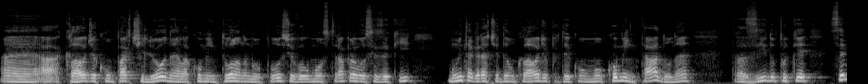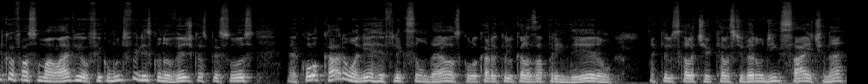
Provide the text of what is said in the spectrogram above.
uh, a Cláudia compartilhou, né, ela comentou lá no meu post, eu vou mostrar para vocês aqui. Muita gratidão, Cláudia, por ter comentado, né, trazido, porque sempre que eu faço uma live eu fico muito feliz quando eu vejo que as pessoas é, colocaram ali a reflexão delas, colocaram aquilo que elas aprenderam, aquilo que elas tiveram de insight, né?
